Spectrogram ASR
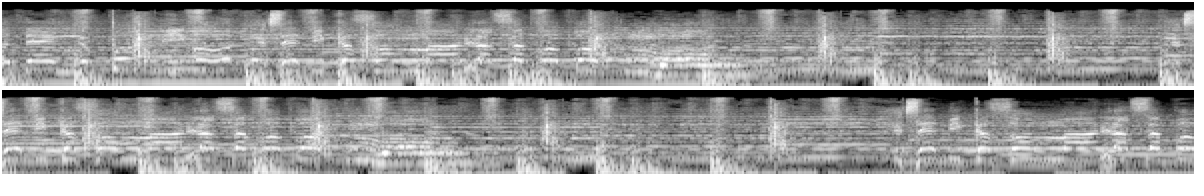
ser hva som renner på i år, ser vi hva som har lagt seg på bunnen. Ser vi hva som har lagt seg på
